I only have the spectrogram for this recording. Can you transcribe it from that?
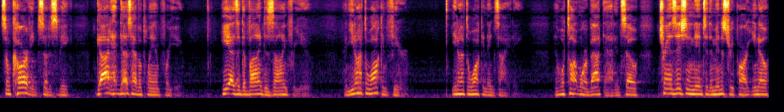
some carving, so to speak, God does have a plan for you. He has a divine design for you, and you don't have to walk in fear. You don't have to walk in anxiety. And we'll talk more about that. And so, transitioning into the ministry part, you know,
